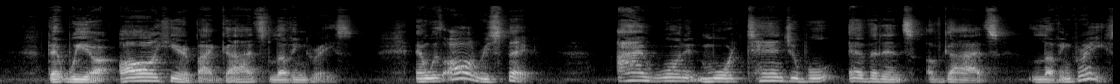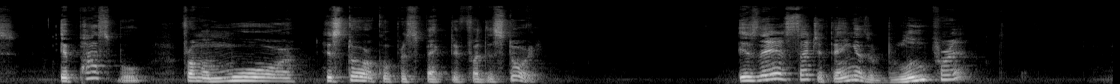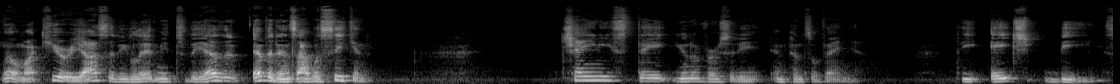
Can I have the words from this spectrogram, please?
that we are all here by God's loving grace. And with all respect, I wanted more tangible evidence of God's loving grace. If possible, from a more historical perspective for the story. Is there such a thing as a blueprint? Well, my curiosity led me to the other evidence I was seeking. Cheyney State University in Pennsylvania, the HBCU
